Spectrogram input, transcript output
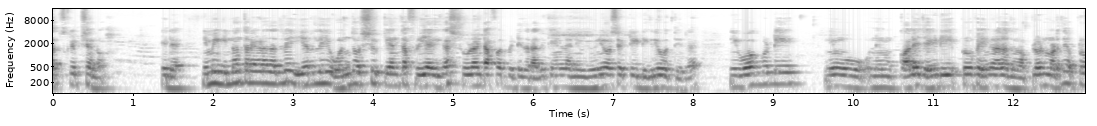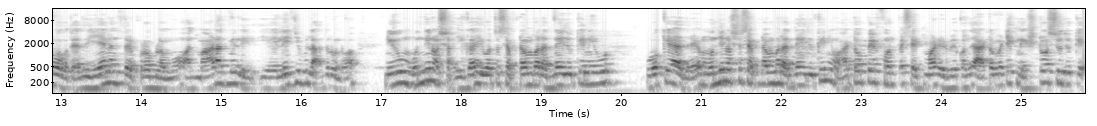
ಸಬ್ಸ್ಕ್ರಿಪ್ಷನು ಇದೆ. ನಿಮಗೆ ಇನ್ನೊಂದು ಥರ ಹೇಳೋದಾದ್ರೆ ಇಯರ್ಲಿ ಒಂದು ವರ್ಷಕ್ಕೆ ಅಂತ ಫ್ರೀಯಾಗಿ ಈಗ ಸ್ಟೂಡೆಂಟ್ ಆಫರ್ ಬಿಟ್ಟಿದ್ದಾರೆ. ಅದಕ್ಕೇನಿಲ್ಲ ನೀವು ಯೂನಿವರ್ಸಿಟಿ ಡಿಗ್ರಿ ಓದ್ತಿದ್ರೆ ನೀವು ಹೋಗ್ಬಿಟ್ಟು ನೀವು ನಿಮ್ಮ ಕಾಲೇಜ್ ಐ ಡಿ ಪ್ರೂಫ್ ಏನಿರೋದು ಅದನ್ನ ಅಪ್ಲೋಡ್ ಮಾಡಿದ್ರೆ ಅಪ್ರೂವ್ ಆಗುತ್ತೆ. ಅದು ಏನಂತ ಪ್ರಾಬ್ಲಮ್ಮು ಅದು ಮಾಡಾದ್ಮೇಲೆ ಎಲಿಜಿಬಲ್ ಆದ್ರೂ ನೀವು ಮುಂದಿನ ವರ್ಷ, ಈಗ ಇವತ್ತು ಸೆಪ್ಟೆಂಬರ್ ಹದಿನೈದಕ್ಕೆ ನೀವು ಓಕೆ ಆದರೆ ಮುಂದಿನ ವರ್ಷ ಸೆಪ್ಟೆಂಬರ್ ಹದಿನೈದಕ್ಕೆ ನೀವು ಆಟೋ ಪೇ ಫೋನ್ ಪೇ ಸೆಟ್ ಮಾಡಿ ಇಡಬೇಕು ಅಂದರೆ ಆಟೋಮೆಟಿಕ್ ನೆಕ್ಸ್ಟ್ ವರ್ಷದಕ್ಕೆ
